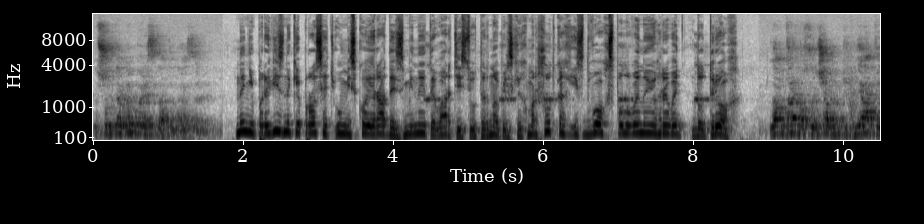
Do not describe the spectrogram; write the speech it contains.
Ну що будемо ми пересідати на газелі? Нині перевізники просять у міської ради змінити вартість у тернопільських маршрутках із 2,5 гривень до 3. Нам треба хоча б підняти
